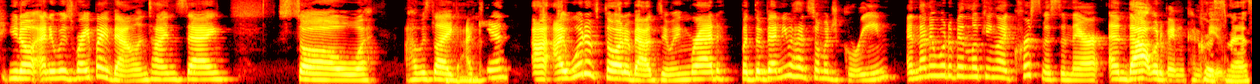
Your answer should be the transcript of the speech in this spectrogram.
You know, and it was right by Valentine's Day. So I was like, I Mhm. can't I, I would have thought about doing red, but the venue had so much green, and then it would have been looking like Christmas in there, and that would have been confusing. Christmas.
